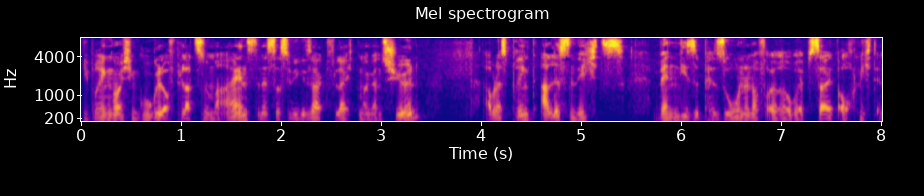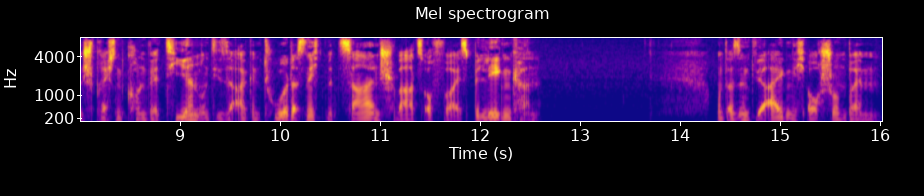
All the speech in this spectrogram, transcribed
die bringen euch in Google auf Platz Nummer eins, dann ist das wie gesagt vielleicht mal ganz schön. Aber das bringt alles nichts, wenn diese Personen auf eurer Website auch nicht entsprechend konvertieren und diese Agentur das nicht mit Zahlen schwarz auf weiß belegen kann. Und da sind wir eigentlich auch schon beim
